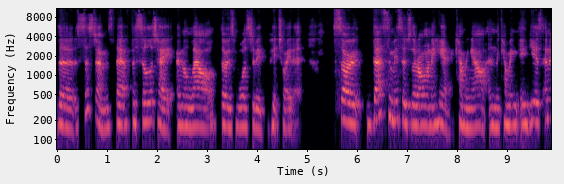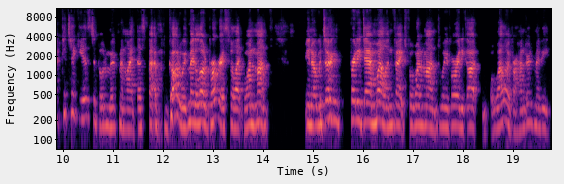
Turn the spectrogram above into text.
the systems that facilitate and allow those wars to be perpetuated so that's the message that I want to hear coming out in the coming years. And it could take years to build a movement like this, but God, we've made a lot of progress for like one month. You know, we're doing pretty damn well. In fact, for one month, we've already got well over 100, maybe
